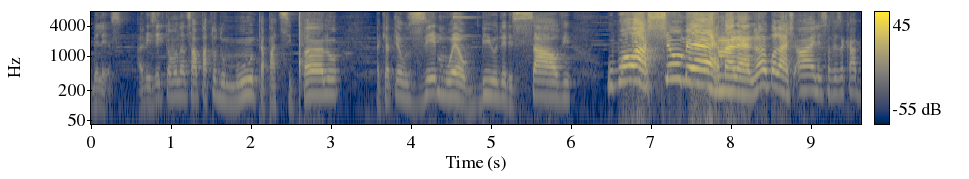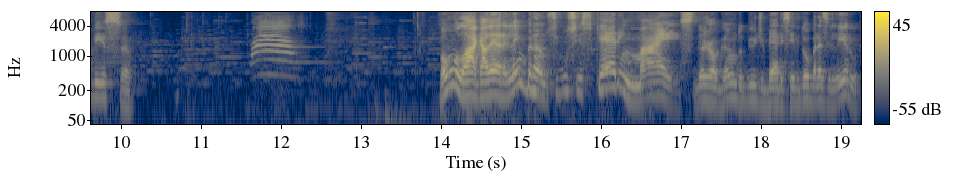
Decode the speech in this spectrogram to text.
Beleza. Avisei que tô mandando salve para todo mundo, tá participando. Aqui ó, tem o Zemuel Builder, salve. O bolachão mesmo, malandro. Olha o bolachão. Ah, ele só fez a cabeça. Vamos lá, galera. Lembrando, se vocês querem mais de eu jogando Build Bear em servidor brasileiro,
